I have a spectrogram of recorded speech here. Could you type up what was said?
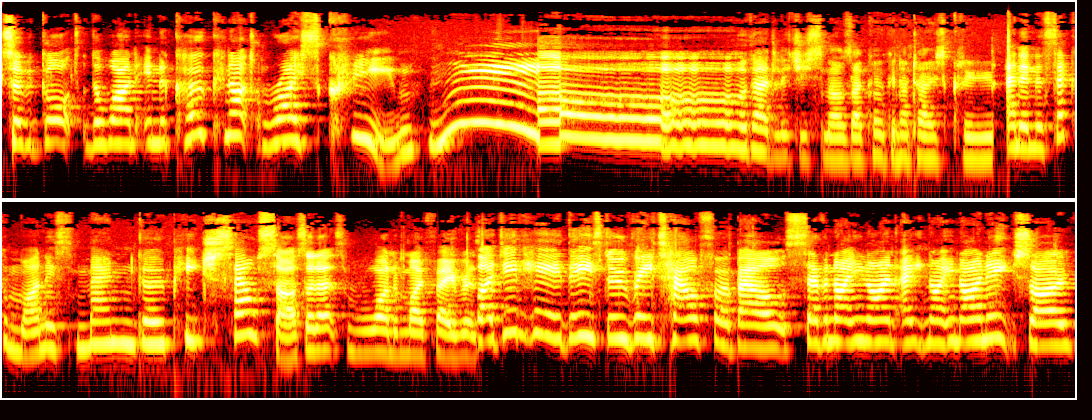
So we got the one in the coconut rice cream. Mm. Oh, that literally smells like coconut ice cream. And then the second one is mango peach salsa. So that's one of my favourites. I did hear these do retail for about $7.99, $8.99 each. So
